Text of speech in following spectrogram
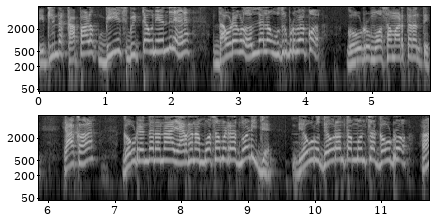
ಇದ್ರಿಂದ ಕಪಾಳಕ್ ಬೀಸ್ ಬಿಟ್ಟವ್ನೆ ಅಂದ್ರೆ ದವಡೆಗಳು ಅಲ್ಲೆಲ್ಲ ಉದುರು ಬಿಡ್ಬೇಕು ಗೌಡ್ರು ಮೋಸ ಮಾಡ್ತಾರಂತೆ. ಯಾಕ? ಗೌಡ್ರ ಎಂದನ ಯಾರ್ಗನ ಮೋಸ ಮಾಡಿರೋದ್ ನೋಡಿದ್ದೆ ದೇವ್ರು ದೇವ್ರಂತ ಮನ್ಸ ಗೌಡ್ರು ಹಾ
